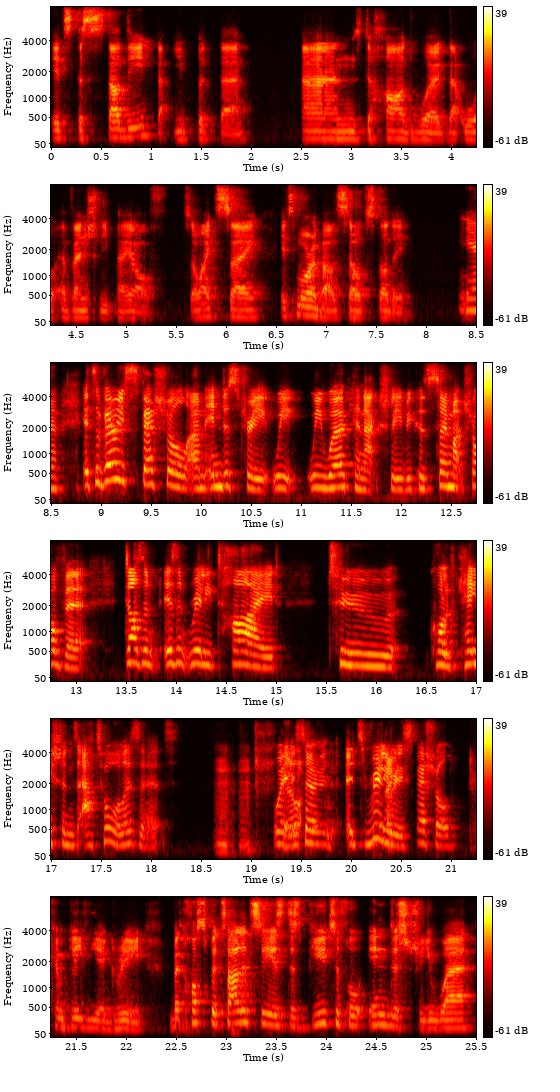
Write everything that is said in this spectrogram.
It's the study that you put there and the hard work that will eventually pay off. So I'd say it's more about self-study. Yeah, it's a very special um, industry we we work in actually because so much of it doesn't isn't really tied to qualifications at all, is it? Mm-hmm. Wait, no, so it's really, I, really special. I completely agree. But hospitality is this beautiful industry where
